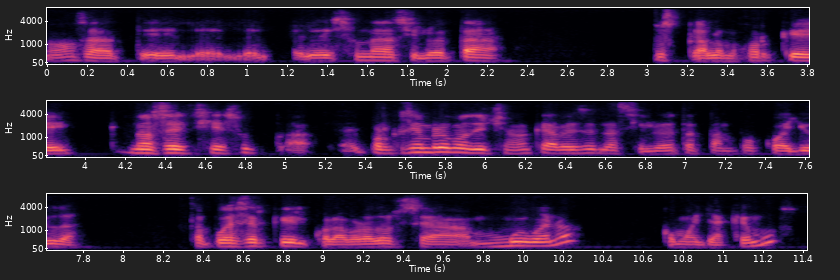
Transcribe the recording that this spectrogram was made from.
¿no? O sea, es una silueta, pues que a lo mejor que, no sé si es, porque siempre hemos dicho, ¿no? Que a veces la silueta tampoco ayuda. O sea, puede ser que el colaborador sea muy bueno, como Yaquemos,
